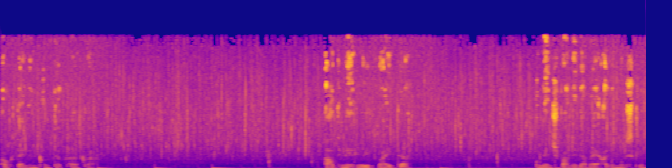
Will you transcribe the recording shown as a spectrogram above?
auch deinen Unterkörper. Atme ruhig weiter und entspanne dabei alle Muskeln.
